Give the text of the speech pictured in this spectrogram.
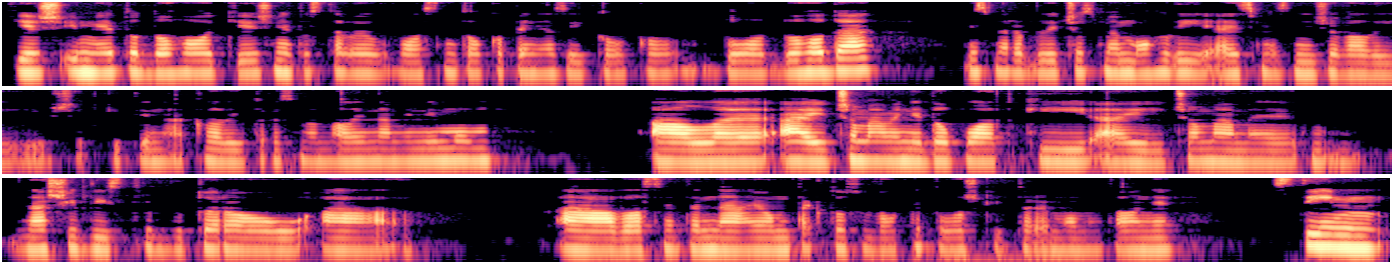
Tiež im je to dlho, tiež nedostávajú vlastne toľko peňazí, koľko bolo dohoda. My sme robili, čo sme mohli, aj sme znižovali všetky tie náklady, ktoré sme mali na minimum. Ale aj čo máme nedoplatky, aj čo máme našich distribútorov a, a vlastne ten nájom, tak to sú veľké položky, ktoré momentálne s tým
